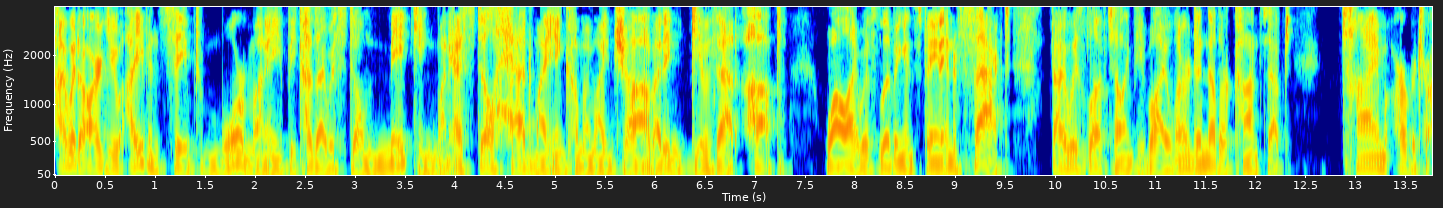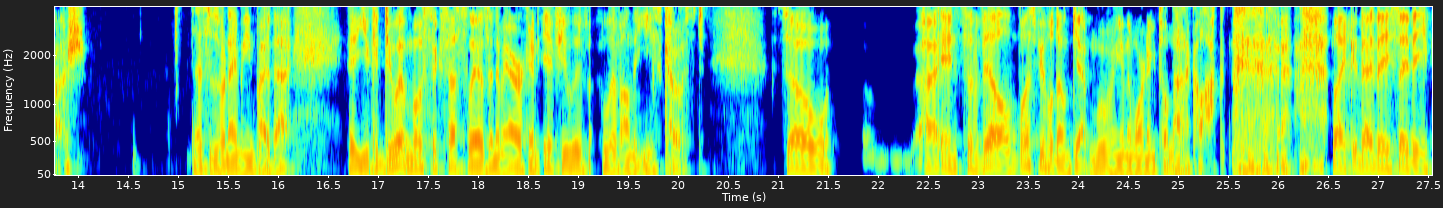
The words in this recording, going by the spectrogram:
I would argue I even saved more money because I was still making money. I still had my income and my job. I didn't give that up while I was living in Spain. And in fact, I always love telling people I learned another concept, time arbitrage. This is what I mean by that. You could do it most successfully as an American if you live, live on the East Coast. So uh, in Seville, most people don't get moving in the morning till nine o'clock. like they, they, say the,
